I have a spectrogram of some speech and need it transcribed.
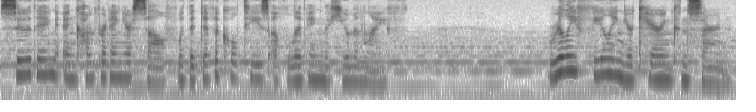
soothing and comforting yourself with the difficulties of living the human life really feeling your caring concern,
